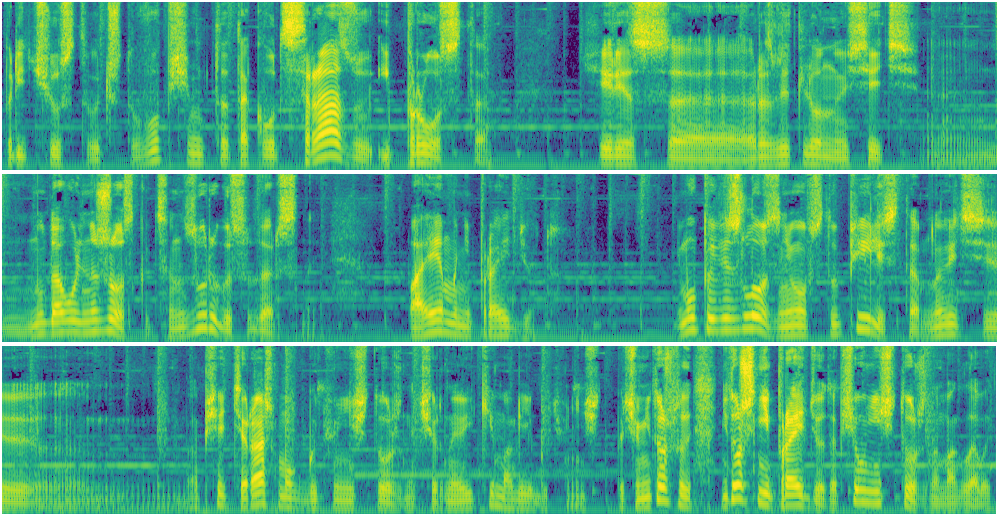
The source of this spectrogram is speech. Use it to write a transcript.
предчувствовать, что, в общем-то, так вот сразу и просто через э, разветвленную сеть, э, ну, довольно жесткой цензуры государственной, поэма не пройдет. Ему повезло, за него вступились там, но ведь э, вообще тираж мог быть уничтожен, черновики могли быть уничтожены. Причем не то, что не, то, что не пройдет, вообще уничтожена могла быть.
